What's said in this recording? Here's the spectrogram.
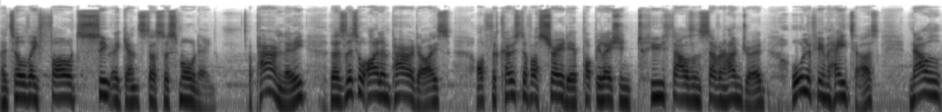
until they filed suit against us this morning. Apparently, there's little island paradise off the coast of Australia, population 2,700, all of whom hate us. Now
